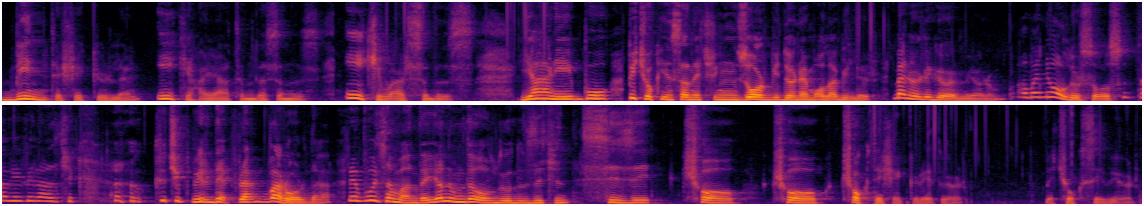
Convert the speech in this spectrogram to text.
Bin teşekkürler. İyi ki hayatımdasınız. İyi ki varsınız. Yani bu birçok insan için zor bir dönem olabilir. Ben öyle görmüyorum. Ama ne olursa olsun tabii birazcık küçük bir deprem var orada. Ve bu zamanda yanımda olduğunuz için sizi çok çok çok teşekkür ediyorum ve çok seviyorum.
